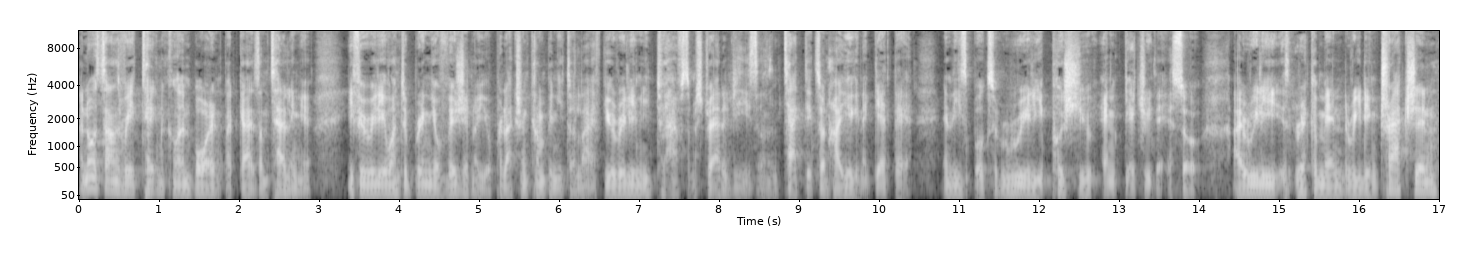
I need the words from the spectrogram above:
I know it sounds very technical and boring, but guys, I'm telling you, if you really want to bring your vision or your production company to life, you really need to have some strategies and some tactics on how you're going to get there. And these books really push you and get you there. So I really recommend reading Traction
